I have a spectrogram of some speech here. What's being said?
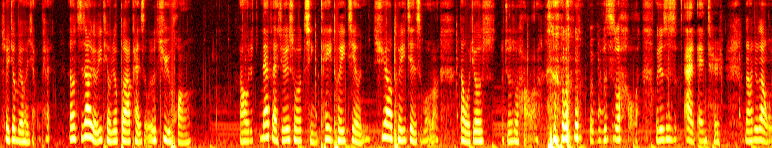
所以就没有很想看。然后直到有一天，我就不知道看什么，就剧荒。然后我就 Netflix 就会说，请可以推荐，需要推荐什么吗？那我就我就说好啊，我我不是说好啊，我就是按 Enter，然后就让我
